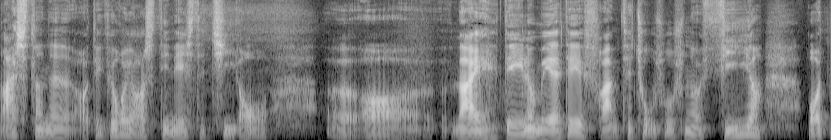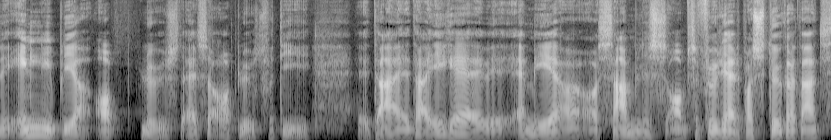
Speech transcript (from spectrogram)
resterne, og det gjorde jeg også de næste 10 år. Øh, og nej, det er endnu mere, det er frem til 2004, hvor den endelig bliver opløst, altså opløst, fordi der, der ikke er, er mere at, at samles om. Selvfølgelig er det et par stykker, der er,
